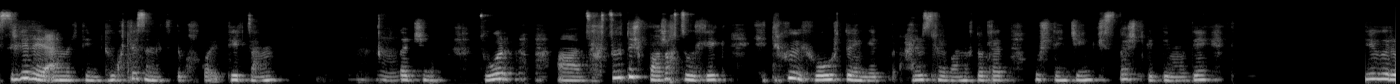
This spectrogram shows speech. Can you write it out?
эсрэгээр амар тийм төвөгтэй санагддаг байхгүй тэр зам. Одоо чинь зүгээр зохицогдож болох зүйлийг хэтэрхүү их өөртөө ингээд хариуцлагыг оногдуулад хүч тэнцэн ингэж ёстой шүү гэдэг юм уу тий. Тэгээр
